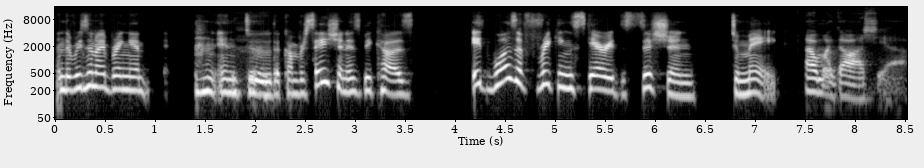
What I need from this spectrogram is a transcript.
And the reason I bring it into the conversation is because it was a freaking scary decision to make. Oh my gosh, yeah.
